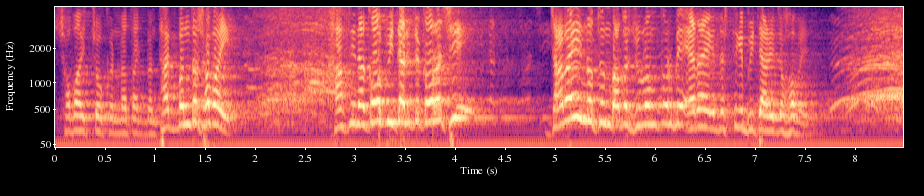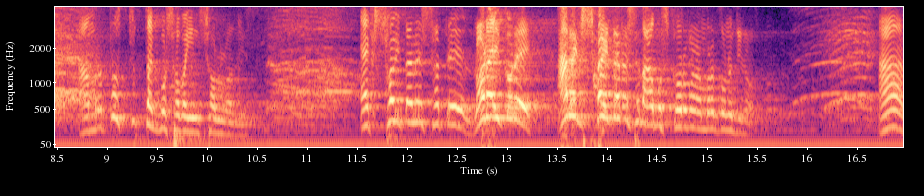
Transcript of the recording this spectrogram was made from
সবাই চোখের না থাকবেন। থাকবেন তো সবাই? হাসিনাকেও বিতাড়িত করেছি? যারাই নতুনভাবে জুলম করবে এরা এদেশ থেকে বিতাড়িত হবে। আমরা প্রস্তুত থাকব সবাই ইনশাল্লাহ। এক শয়তানের সাথে লড়াই করে আরেক শয়তানের সাথে আবস করব না আমরা কোনোদিনও। আর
